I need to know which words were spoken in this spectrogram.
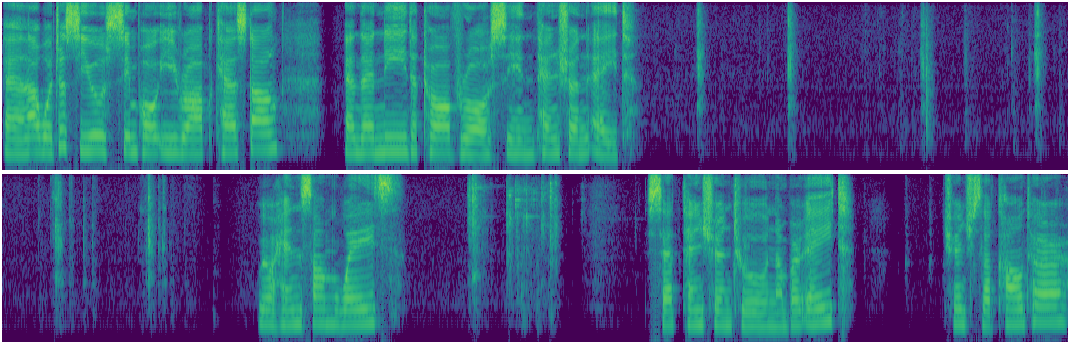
And I will just use simple E-wrap cast on, and then need 12 rows in tension 8. We'll hand some weights set tension to number 8, change the counter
